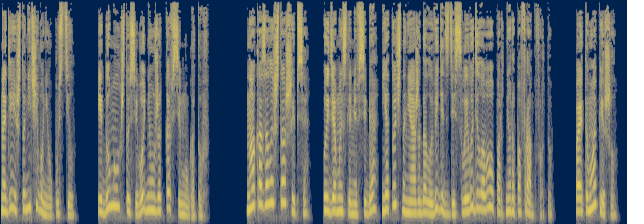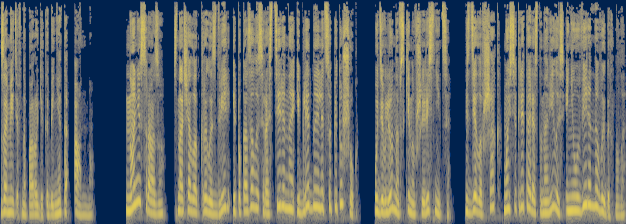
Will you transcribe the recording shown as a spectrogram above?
надеясь, что ничего не упустил, и думал, что сегодня уже ко всему готов. Но оказалось, что ошибся. Уйдя мыслями в себя, я точно не ожидал увидеть здесь своего делового партнера по Франкфурту. Поэтому опешил, заметив на пороге кабинета Анну. Но не сразу. Сначала открылась дверь, и показалось растерянное и бледное лицо петушок, удивленно вскинувший ресницы. Сделав шаг, мой секретарь остановилась и неуверенно выдохнула.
